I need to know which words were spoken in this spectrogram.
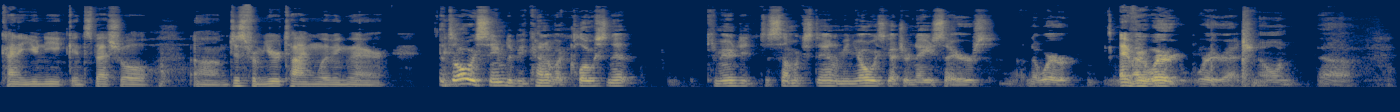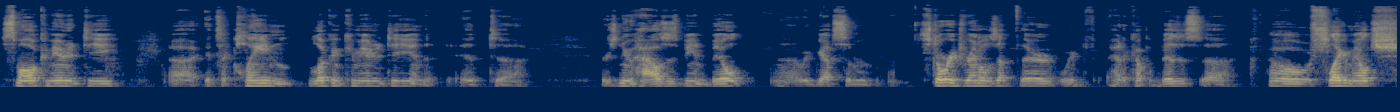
kind of unique and special, um, just from your time living there. It's always seemed to be kind of a close knit community to some extent. I mean, you always got your naysayers, no where Everywhere. where where you're at, you know. And uh, small community, uh, it's a clean looking community, and it, it uh, there's new houses being built. Uh, we've got some storage rentals up there. We've had a couple business. Uh, Oh, Schlegelmilch,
